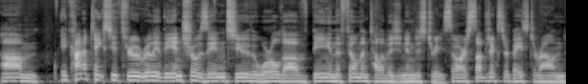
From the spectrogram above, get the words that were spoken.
Um, it kind of takes you through really the intros into the world of being in the film and television industry. So our subjects are based around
